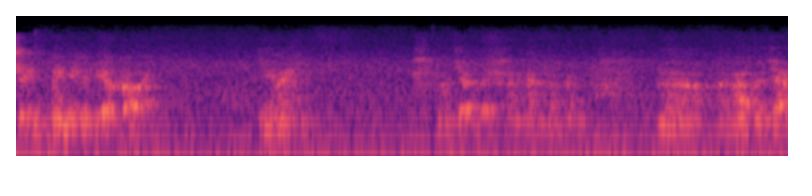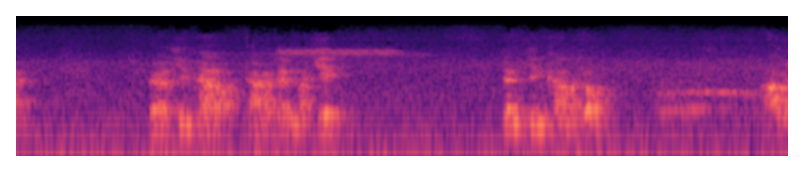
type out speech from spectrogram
สิ่งไม่มีระเบียบเลยดีไหม ไม่ใช่เลยอันนั้นไม่ใช่เดินกินข้าวหาเรื่องมาคิดจนกินข้าวม่ลงอาร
